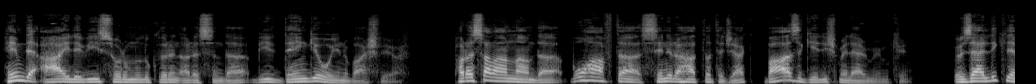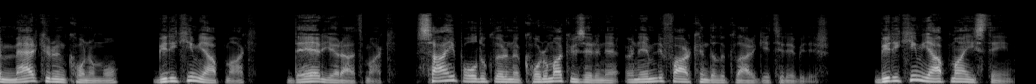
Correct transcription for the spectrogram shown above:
hem de ailevi sorumlulukların arasında bir denge oyunu başlıyor. Parasal anlamda bu hafta seni rahatlatacak bazı gelişmeler mümkün. Özellikle Merkür'ün konumu, birikim yapmak, değer yaratmak, sahip olduklarını korumak üzerine önemli farkındalıklar getirebilir. Birikim yapma isteğin,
